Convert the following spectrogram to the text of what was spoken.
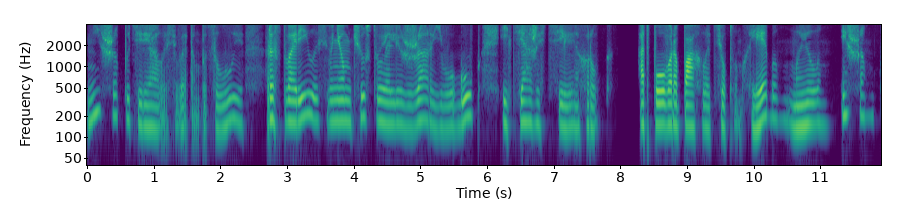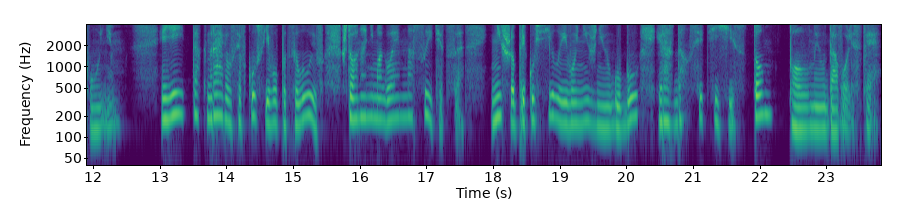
Ниша потерялась в этом поцелуе, растворилась в нем, чувствуя лишь жар его губ и тяжесть сильных рук. От повара пахло теплым хлебом, мылом и шампунем. Ей так нравился вкус его поцелуев, что она не могла им насытиться. Ниша прикусила его нижнюю губу, и раздался тихий стон, полный удовольствия.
